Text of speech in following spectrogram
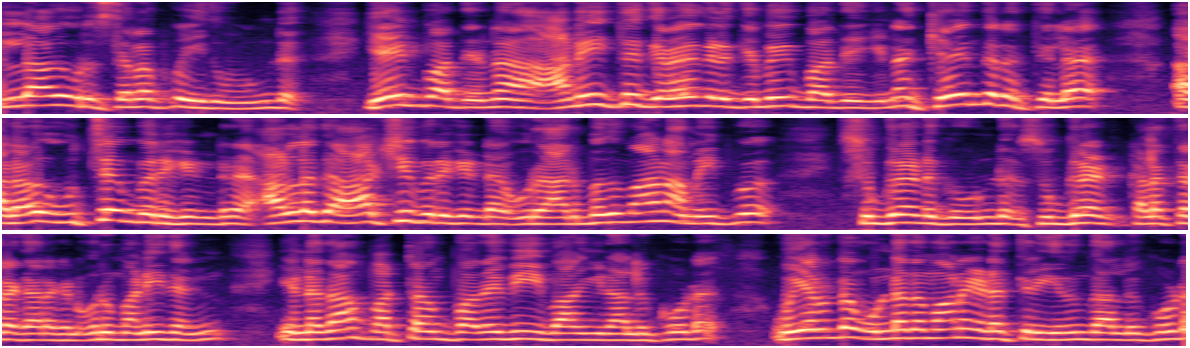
இல்லாத ஒரு சிறப்பு இது உண்டு. ஏன்னு பார்த்தீங்கன்னா அனைத்து கிரகங்களுக்குமே பார்த்தீங்கன்னா கேந்திரத்தில் அதாவது உச்சம் பெறுகின்ற அல்லது ஆட்சி பெறுகின்ற ஒரு அற்புதமான அமைப்பு சுக்கிரனுக்கு உண்டு. சுக்கிரன் களத்திரக்காரகன் ஒரு மனிதன் என்னதான் பட்டம் பதவி வாங்கினாலும் கூட உயர்ந்த உன்னதமான இடத்தில் இருந்தாலும் கூட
